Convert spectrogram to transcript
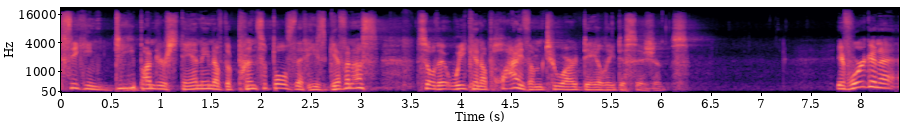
seeking deep understanding of the principles that He's given us so that we can apply them to our daily decisions. If we're going to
